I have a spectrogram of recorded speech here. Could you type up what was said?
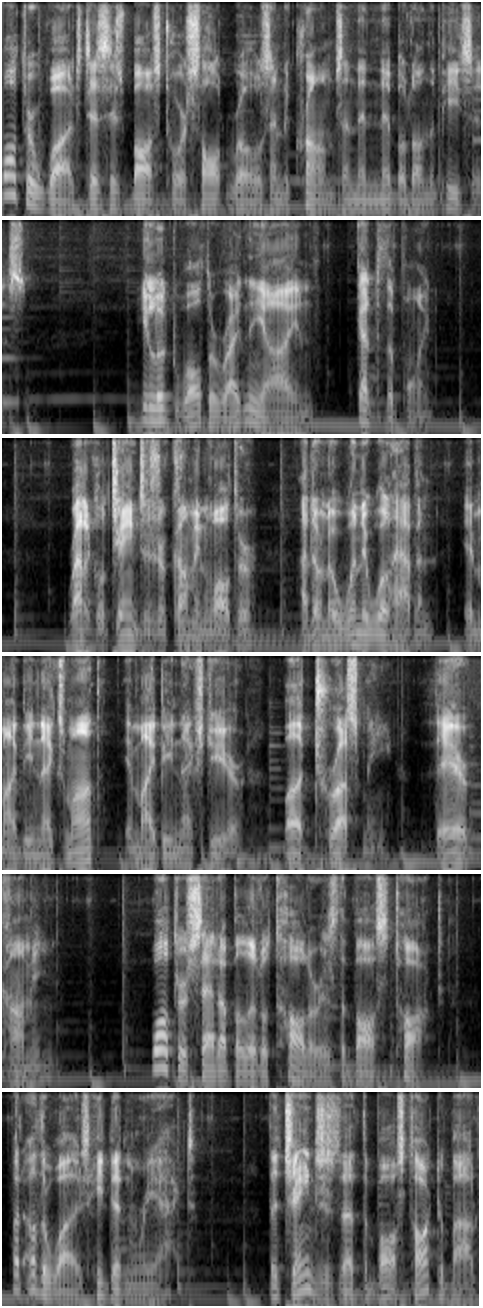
Walter watched as his boss tore salt rolls into crumbs and then nibbled on the pieces. He looked Walter right in the eye and got to the point. Radical changes are coming, Walter. I don't know when it will happen. It might be next month, it might be next year, but trust me, they're coming. Walter sat up a little taller as the boss talked, but otherwise he didn't react. The changes that the boss talked about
